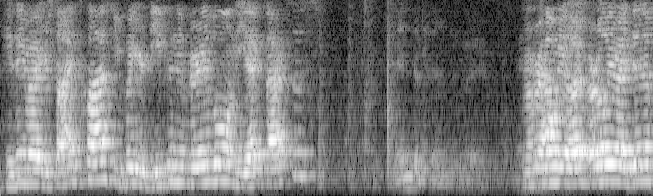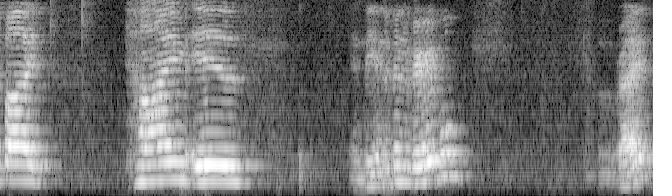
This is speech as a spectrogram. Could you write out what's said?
If you think about your science class, you put your dependent variable on the x-axis. Independent variable. Remember how we earlier identified time is the independent variable, right?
